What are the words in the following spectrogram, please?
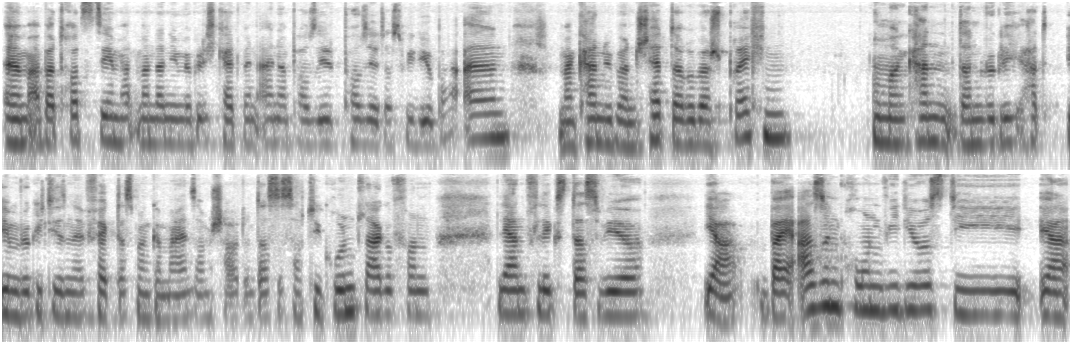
Ähm, aber trotzdem hat man dann die Möglichkeit, wenn einer pausiert, pausiert das Video bei allen. Man kann über einen Chat darüber sprechen. Und man kann dann wirklich, hat eben wirklich diesen Effekt, dass man gemeinsam schaut. Und das ist auch die Grundlage von Lernflix, dass wir ja, bei asynchronen Videos, die ja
